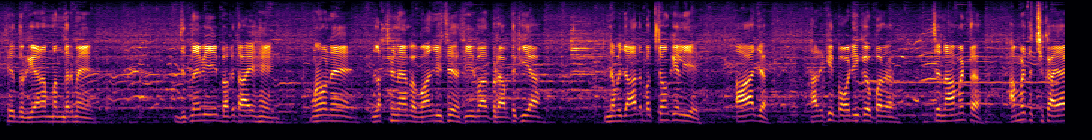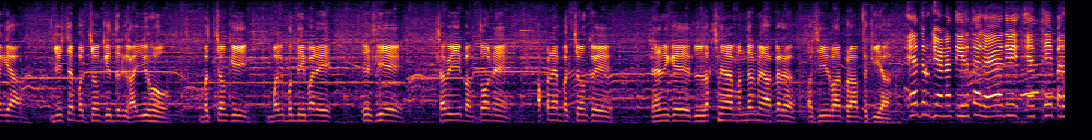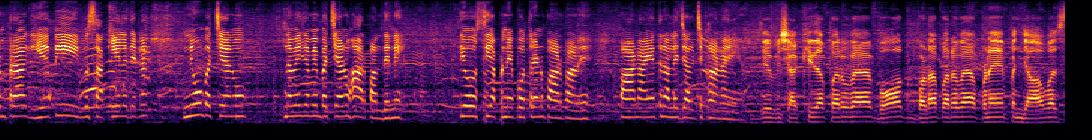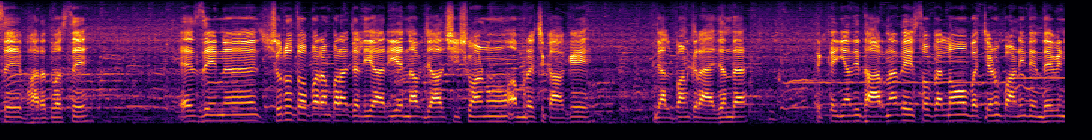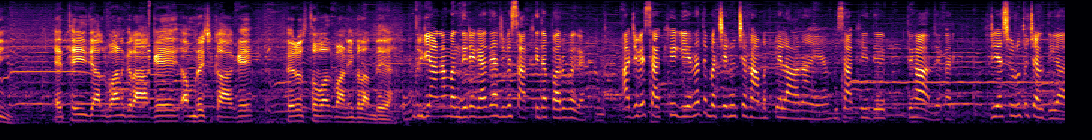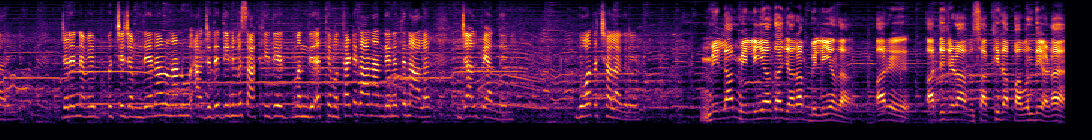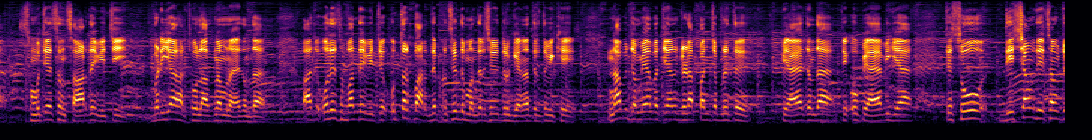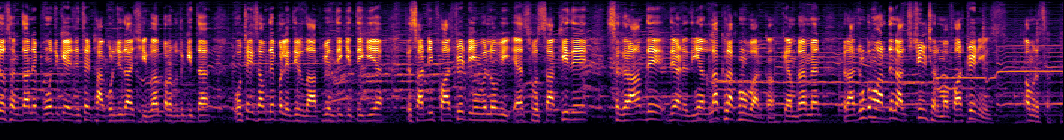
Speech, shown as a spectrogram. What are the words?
श्री दुर्गियाना मंदिर में जितने भी भक्त आए हैं, उन्होंने लक्ष्मी नारायण भगवान जी से आशीर्वाद प्राप्त किया। नवजात बच्चों के लिए आज हर की बॉडी के ऊपर चनामृत अमृत छिकाया गया, जिससे बच्चों की दीर्घायु हो, बच्चों की बल बुद्धि बढ़े। इसलिए सभी भक्तों ने अपने बच्चों के ਯਾਨੀ ਕਿ ਲక్ష్ਮੀ ਨਾਰਾਇਣ ਮੰਦਿਰ ਮੇ ਆਕਰ ਆਸ਼ੀਰਵਾਦ ਪ੍ਰਾਪਤ ਕੀਤਾ ਇਹ ਦੁਰਗਿਆਨਾ ਤੀਰਥ ਹੈਗਾ ਇਹਦੇ ਇੱਥੇ ਪਰੰਪਰਾ ਹੈਗੀ ਹੈ ਵੀ ਵਿਸਾਖੀ ਵਾਲੇ ਦਿਨ ਨਿਊ ਬੱਚਿਆਂ ਨੂੰ ਨਵੇਂ ਜਵੇਂ ਬੱਚਿਆਂ ਨੂੰ ਹਾਰ ਪਾਉਂਦੇ ਨੇ ਤੇ ਉਹ ਅਸੀਂ ਆਪਣੇ ਪੋਤਰੇ ਨੂੰ ਪਾਣ ਪਾਣੇ ਪਾਣ ਆਏ ਤੇ ਨਾਲੇ ਜਲ ਚ ਖਾਣ ਆਏ ਜੇ ਵਿਸਾਖੀ ਦਾ ਪਰਵ ਹੈ ਬਹੁਤ ਬੜਾ ਪਰਵ ਹੈ ਆਪਣੇ ਪੰਜਾਬ ਵਾਸਤੇ ਭਾਰਤ ਵਾਸਤੇ। ਇਸ ਦਿਨ ਸ਼ੁਰੂ ਤੋਂ ਪਰੰਪਰਾ ਚੱਲੀ ਆ ਰਹੀ ਹੈ ਨਵਜਾਤ ਸ਼ਿਸ਼ੂਆਂ ਨੂੰ ਅੰਮ੍ਰਿਤ ਚਕਾ ਕੇ ਜਲਪਾਨ ਕਰਾਇਆ ਜਾਂਦਾ ਹੈ। ਤੇ ਕਈਆਂ ਦੀ ਧਾਰਨਾ ਤੇ ਇਸ ਤੋਂ ਪਹਿਲਾਂ ਬੱਚੇ ਨੂੰ ਪਾਣੀ ਦਿੰਦੇ ਵੀ ਨਹੀਂ। ਇੱਥੇ ਹੀ ਜਲਪਾਨ ਕਰਾ ਕੇ ਅੰਮ੍ਰਿਤ ਛਕਾ ਕੇ ਫਿਰ ਉਸ ਤੋਂ ਬਾਅਦ ਪਾਣੀ ਪਿਲਾਉਂਦੇ ਆ। ਦੁਰਗਿਆਨਾ ਮੰਦਿਰ ਹੈਗਾ ਤੇ ਅੱਜ ਵਿਸਾਖੀ ਦਾ ਪਰਵ ਹੈਗਾ। ਅੱਜ ਵਿਸਾਖੀ ਹੈਗੀ ਹੈ ਨਾ ਤੇ ਬੱਚੇ ਨੂੰ ਚਰਨਾਮਤ ਪਿਲਾਉਣ ਆਏ ਆ ਵਿਸਾਖੀ ਦੇ ਤਿਉਹਾਰ ਦੇ ਕਰਕੇ। ਜੀ ਇਹ ਸ਼ੁਰੂ ਤੋਂ ਚੱਲਦੀ ਆ ਰਹੀ ਹੈ। ਜਿਹੜੇ ਨਵੇਂ ਬੱਚੇ ਜੰਮਦੇ ਆ ਨਾ ਉਹਨਾਂ ਨੂੰ ਅੱਜ ਦੇ ਦਿਨ ਵਿਸਾਖੀ ਦੇ ਮੰਦਿਰ ਇੱਥੇ ਮੱਥਾ ਟਿਕਾਣ ਆਉਂਦੇ ਨੇ ਤੇ ਨਾਲ ਜਲ ਪਿਆਉਂਦੇ ਨੇ। ਬਹੁਤ ਅੱਛਾ ਲੱਗ ਰਿਹਾ। ਮੇਲਾ ਮੇਲੀਆਂ ਦਾ ਯਾਰਾਂ ਬੇਲੀਆਂ ਦਾ। ਔਰ ਅੱਜ ਜਿਹੜਾ ਵਿਸਾਖੀ ਦਾ ਪਾਵਨ ਦਿਹਾੜਾ ਸਮੁੱਚੇ ਸੰਸਾਰ ਦੇ ਵਿੱਚ ਹੀ ਬੜੀਆ ਹਰਸ਼ੋਲਾਸ ਨਾਲ ਮਨਾਇਆ ਜਾਂਦਾ ਅੱਜ ਉਹਦੇ ਸਬੰਧ ਦੇ ਵਿੱਚ ਉੱਤਰ ਭਾਰਤ ਦੇ ਪ੍ਰਸਿੱਧ ਮੰਦਿਰ ਸ੍ਰੀ ਦੁਰਗਿਆਨਾ ਤੀਰਥ ਵਿਖੇ ਨਵ ਜੰਮਿਆ ਬੱਚਿਆਂ ਨੂੰ ਜਿਹੜਾ ਪੰਚ ਅੰਮ੍ਰਿਤ ਪਿਆਇਆ ਜਾਂਦਾ ਹੈ ਤੇ ਉਹ ਪਿਆਇਆ ਵੀ ਗਿਆ ਤੇ ਸੋ ਦੇਸ਼ਾਂ ਵਿਦੇਸ਼ਾਂ ਵਿੱਚੋਂ ਸੰਗਤਾਂ ਨੇ ਪਹੁੰਚ ਕੇ ਜਿੱਥੇ ਠਾਕੁਰ ਜੀ ਦਾ ਆਸ਼ੀਰਵਾਦ ਪ੍ਰਾਪਤ ਕੀਤਾ, ਉੱਥੇ ਹੀ ਸਭ ਦੇ ਭਲੇ ਦੀ ਅਰਦਾਸ ਬੇਨਤੀ ਕੀਤੀ ਗਈ ਹੈ ਤੇ ਸਾਡੀ ਫਾਸਟਵੇ ਟੀਮ ਵੱਲੋਂ ਵੀ ਇਸ ਵਿਸਾਖੀ ਦੇ ਸੰਗਰਾਂਦ ਦੇ ਦਿਹਾੜੇ ਦੀਆਂ ਲੱਖ ਲੱਖ ਮੁਬਾਰਕਾਂ। ਕੈਮਰਾਮੈਨ ਰਾਜਨ ਕੁਮਾਰ ਦੇ ਨਾਲ ਸੁਸ਼ੀਲ ਸ਼ਰਮਾ, ਫਾਸਟਵੇ ਨਿਊਜ਼, ਅੰਮ੍ਰਿਤਸਰ।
